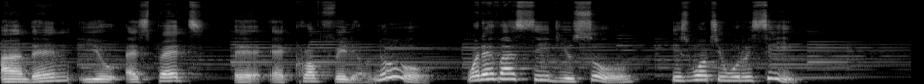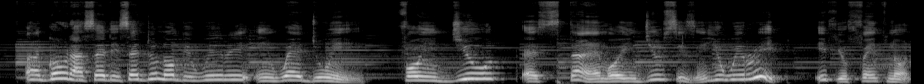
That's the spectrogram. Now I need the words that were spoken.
and then you expect a, a crop failure. No, whatever seed you sow is what you will receive. And God has said, He said, Do not be weary in well doing, for in due uh, time or in due season you will reap if you faint not.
